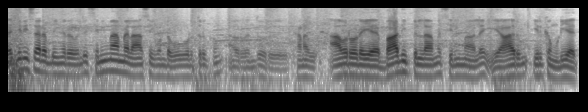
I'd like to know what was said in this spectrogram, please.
ரஜினி சார் அப்படிங்கிறவர் வந்து சினிமா மேல ஆசை கொண்ட ஒவ்வொருத்தருக்கும் அவர் வந்து ஒரு கனவு. அவருடைய பாதிப்பு இல்லாமல் சினிமாவில் யாரும் இருக்க முடியாது.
